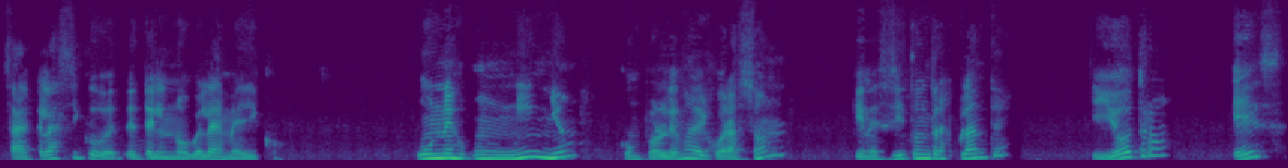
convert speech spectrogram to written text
O sea, clásico de, telenovela de médico. Un un niño con problemas del corazón que necesita un trasplante y otro es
